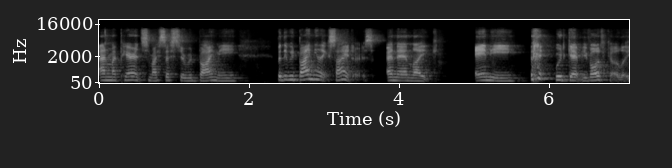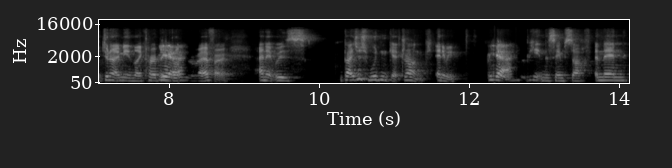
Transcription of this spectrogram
and my parents and my sister would buy me, but they would buy me like ciders and then like any would get me vodka. Like, do you know what I mean? Like her big Yeah. brother or whatever. And it was, but I just wouldn't get drunk. Anyway, Yeah. repeating the same stuff. And then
